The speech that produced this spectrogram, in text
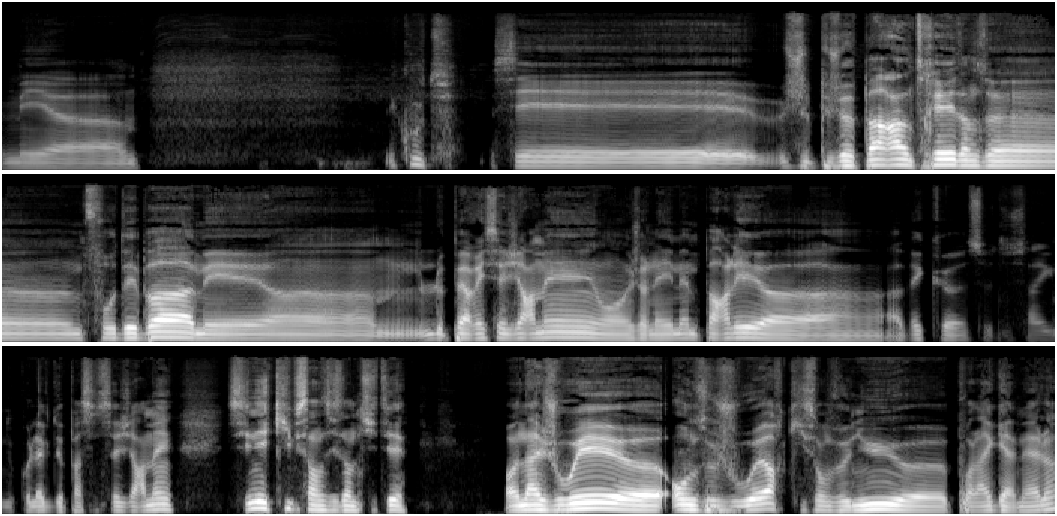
Mais euh, écoute, c'est. Je ne veux pas rentrer dans un faux débat, mais euh, le Paris Saint-Germain, j'en avais même parlé euh, avec, avec nos collègues de Passant Saint-Germain, c'est une équipe sans identité. On a joué euh, 11 joueurs qui sont venus euh, pour la gamelle.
